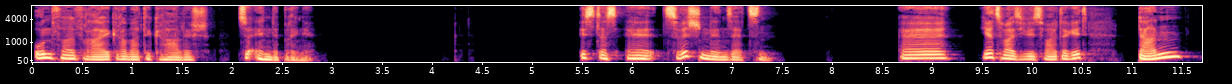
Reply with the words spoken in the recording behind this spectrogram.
unfallfrei grammatikalisch zu Ende bringe. Ist das äh zwischen den Sätzen? Äh, jetzt weiß ich, wie es weitergeht. Dann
